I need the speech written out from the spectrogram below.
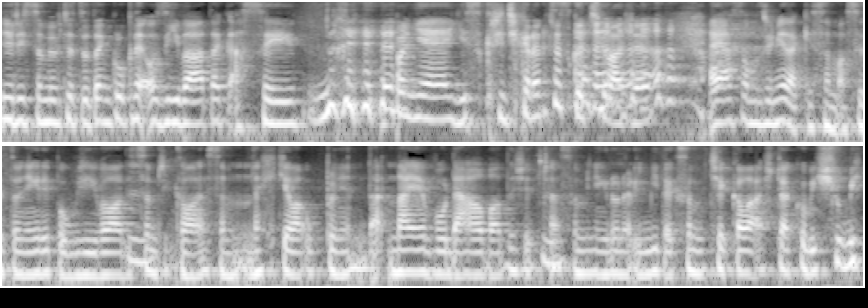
že když se mi přece ten kluk neozývá, tak asi úplně jiskřička nepřeskočila, že? A já samozřejmě taky jsem asi to někdy používala, když jsem říkala, že jsem nechtěla úplně najevo dávat, že třeba se mi někdo nelíbí, tak jsem čekala, až to jako vyšumí,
